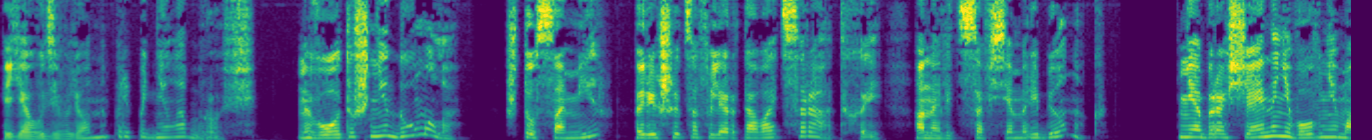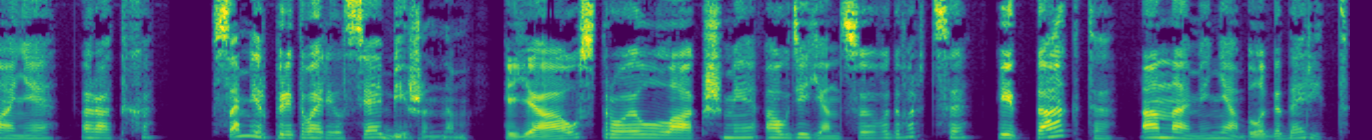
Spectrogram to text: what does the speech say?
Я удивленно приподняла бровь. Вот уж не думала, что Самир решится флиртовать с Радхой. Она ведь совсем ребенок. Не обращай на него внимания, Радха. Самир притворился обиженным. Я устроил Лакшми аудиенцию во дворце. И так-то она меня благодарит.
